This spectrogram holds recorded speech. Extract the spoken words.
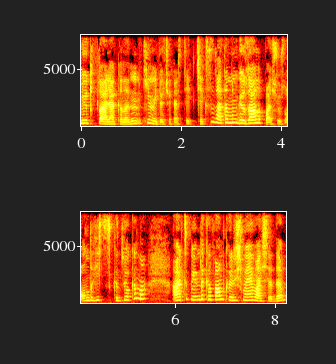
YouTube'la alakalı kim video çekerse çeksin zaten bunu göze alıp başlıyoruz. Onda hiç sıkıntı yok ama artık benim de kafam karışmaya başladı.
